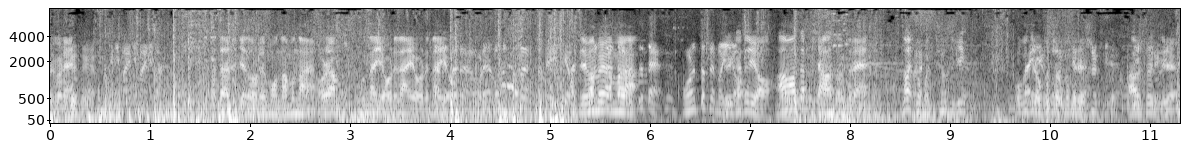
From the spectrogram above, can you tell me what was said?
れこれ。つけて。またあるけど俺もう何もない。俺はもうないよ。俺ないよ。俺ないよ。あ自分もやま俺とってもいいよ勝てるよあそれナイスお前強すぎ送ってる送ってる送ってるあ後ろ行ってる来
